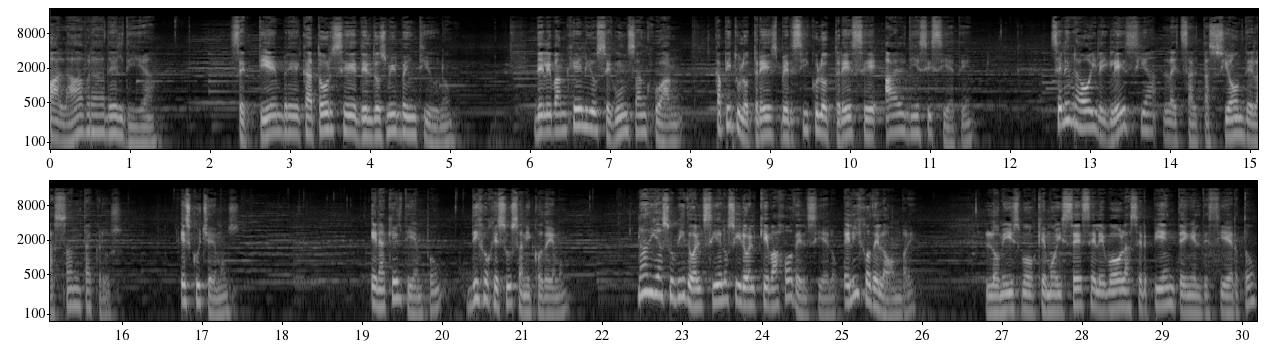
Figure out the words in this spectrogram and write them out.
Palabra del día. Septiembre 14 del 2021. Del Evangelio según San Juan, capítulo 3, versículo 13 al 17. Celebra hoy la Iglesia la exaltación de la Santa Cruz. Escuchemos. En aquel tiempo, dijo Jesús a Nicodemo, Nadie ha subido al cielo sino el que bajó del cielo, el Hijo del Hombre. Lo mismo que Moisés elevó la serpiente en el desierto,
